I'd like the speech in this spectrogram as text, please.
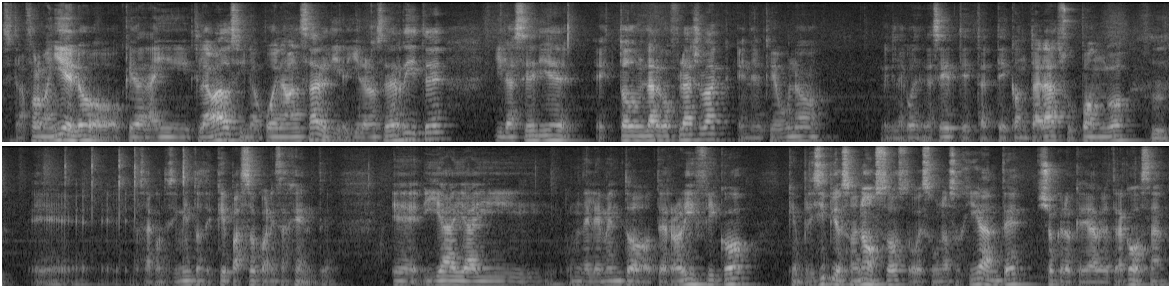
se transforma en hielo o quedan ahí clavados y no pueden avanzar, el, el hielo no se derrite. Y la serie es todo un largo flashback en el que uno, en la, en la serie te, te contará, supongo, Mm. eh, los acontecimientos de qué pasó con esa gente. Eh, y hay ahí un elemento terrorífico, que en principio son osos, o es un oso gigante, yo creo que debe haber otra cosa,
